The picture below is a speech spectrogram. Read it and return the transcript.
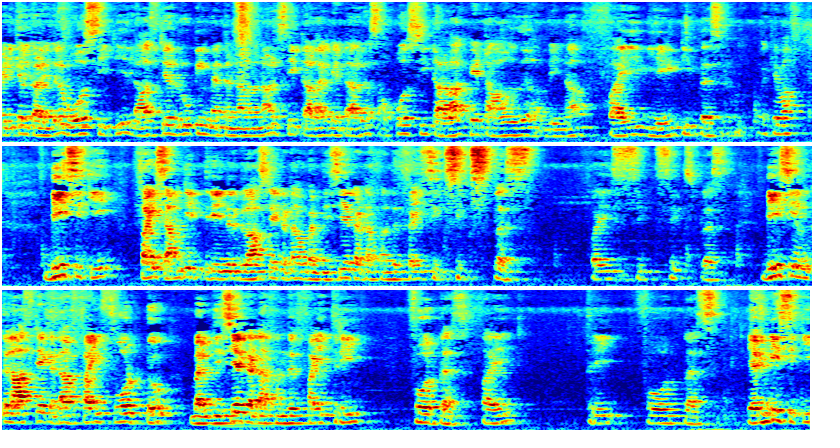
மெடிக்கல் காலேஜில் ஓசிக்கு லாஸ்ட் இயர் ரூட்டிங் மெத்தட் நடந்தனால சீட் அலாகேட் ஆகல சப்போஸ் சீட் அலாகேட் ஆகுது அப்படின்னா ஃபைவ் எயிட்டி பிளஸ் இருக்கும். ஓகேவா பிசிக்கு ஃபைவ் செவன்டி த்ரீ இருந்திருக்கு last year cut off but this year cut off வந்து five six six plus five six six plus டிசிஎம்க்கு last year cut off five four two but this year cut off வந்து five three four plus five three four plus எம்பிசிக்கு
